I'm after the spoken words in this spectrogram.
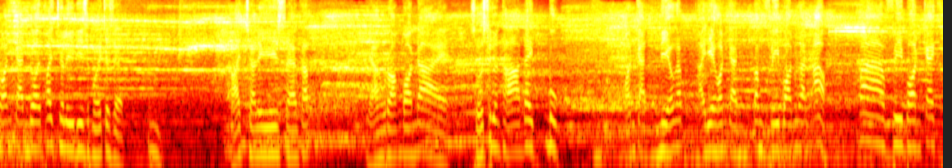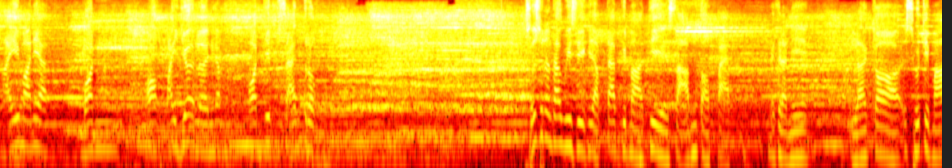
ขอนแก่นโดยพัชรีดีเสมอจะเสิร์ฟพัชรีเสิร์ฟครับยังรองบอลได้สวนสุนทาได้บุกขอนแก่นเหนียวครับไอเดียขอนแก่นต้องฟรีบอลเหมือนกันอ้าว มาฟรีบอลแก้ไขมาเนี่ยบอลออกไปเยอะเลยนะครับพรทิพย์แสนตรงสวนสุนันทาวีซีขยับแต้มขึ้นมาที่ 3 ต่อ 8 ในขณะนี้ แล้วก็ชุติมา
